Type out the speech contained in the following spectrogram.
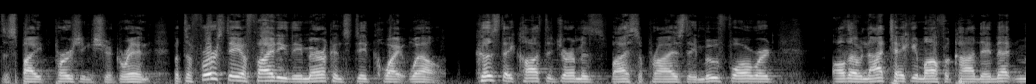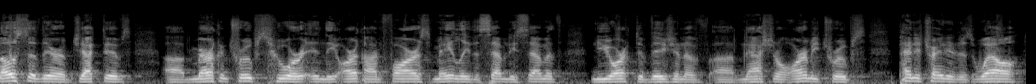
despite Pershing's chagrin. But the first day of fighting, the Americans did quite well. Because they caught the Germans by surprise, they moved forward. Although not taking Montfaucon, they met most of their objectives. Uh, American troops who were in the Argonne Forest, mainly the 77th New York Division of uh, National Army troops, penetrated as well.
